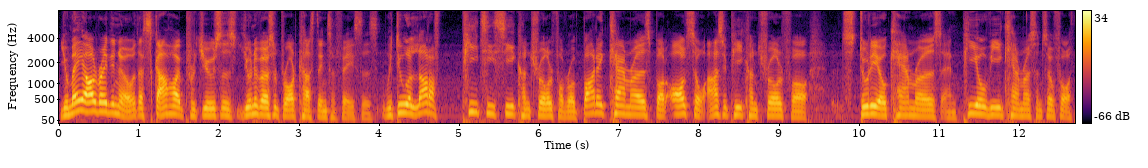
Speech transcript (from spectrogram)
You may already know that SKAARHOJ produces universal broadcast interfaces. We do a lot of PTZ control for robotic cameras, but also RCP control for studio cameras and POV cameras and so forth.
